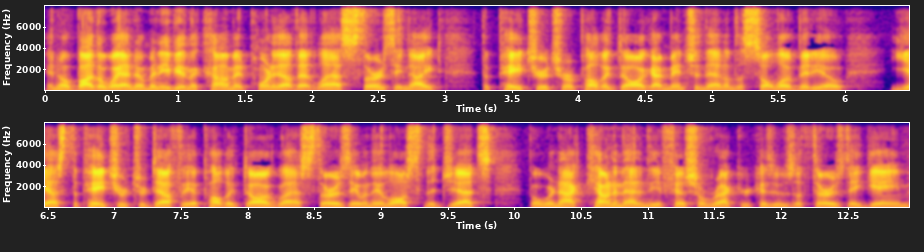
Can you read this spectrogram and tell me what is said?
And oh, by the way, I know many of you in the comment pointed out that last Thursday night, the Patriots were a public dog. I mentioned that on the solo video. Yes, the Patriots were definitely a public dog last Thursday when they lost to the Jets, but we're not counting that in the official record because it was a Thursday game.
